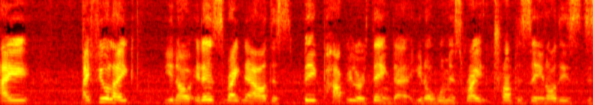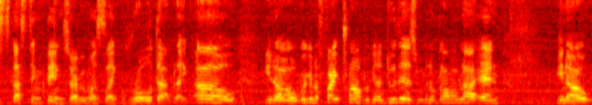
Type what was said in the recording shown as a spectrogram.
I I feel like you know it is right now this big popular thing that you know women's right. Trump is saying all these disgusting things, so everyone's like rolled up like oh you know we're gonna fight Trump, we're gonna do this, we're gonna blah blah blah, and you know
